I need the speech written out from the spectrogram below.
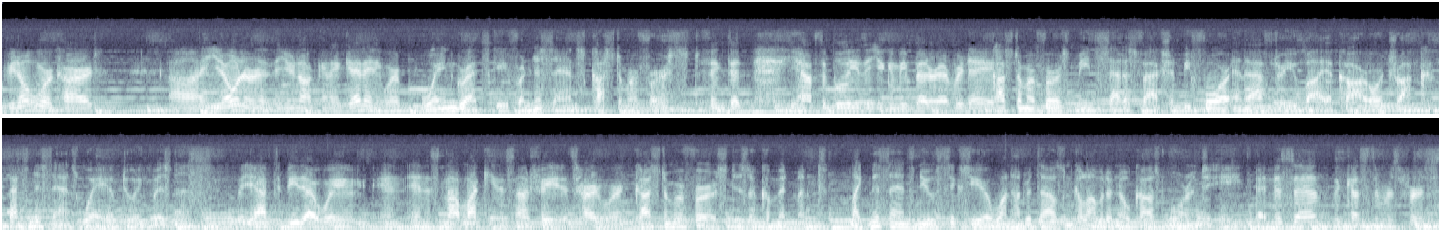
If you don't work hard uh, and you don't earn it, then you're not going to get anywhere. Wayne Gretzky for Nissan's Customer First. I Think that you have to believe that you can be better every day. Customer First means satisfaction before and after you buy a car or truck. That's Nissan's way of doing business. But you have to be that way, and, and it's not lucky, and it's not fate, it's hard work. Customer First is a commitment. Like Nissan's new six-year, 100,000 kilometer no-cost warranty. At Nissan, the customer's first.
